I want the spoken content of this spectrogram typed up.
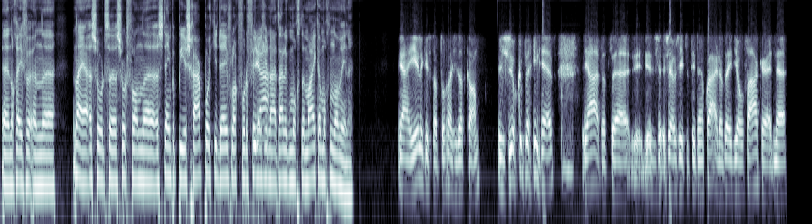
nog even een nou ja, een soort, soort van steenpapier schaarpotje deed vlak voor de finish. Ja. En uiteindelijk mocht de Maika mocht hem dan winnen. Ja, heerlijk is dat toch, als je dat kan. Als je zulke benen hebt. Ja, dat, zo zit het in elkaar. Dat weet je al vaker. En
